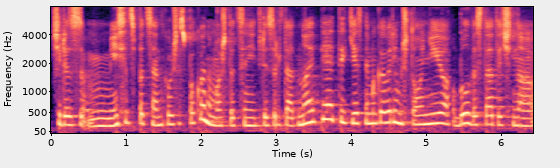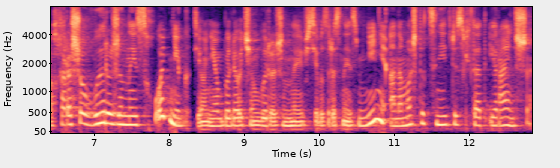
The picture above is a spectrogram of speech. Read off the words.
Через месяц пациентка уже спокойно может оценить результат. Но опять-таки, если мы говорим, что у нее был достаточно хорошо выраженный исходник, где у нее были очень выражены все возрастные изменения, она может оценить результат и раньше.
